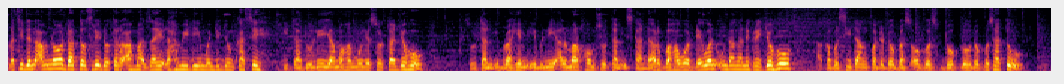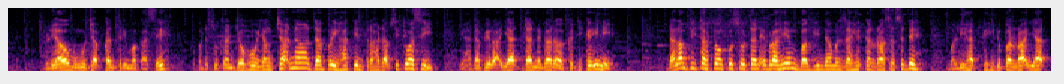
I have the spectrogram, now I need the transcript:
Presiden UMNO Datuk Seri Dr. Ahmad Zahid Hamidi menjunjung kasih Titah Duli Yang Maha Mulia Sultan Johor Sultan Ibrahim Ibni Almarhum Sultan Iskandar bahawa Dewan Undangan Negeri Johor akan bersidang pada 12 Ogos 2021. Beliau mengucapkan terima kasih kepada Sultan Johor yang cakna dan prihatin terhadap situasi dihadapi rakyat dan negara ketika ini. Dalam titah Tuanku Sultan Ibrahim, baginda menzahirkan rasa sedih melihat kehidupan rakyat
